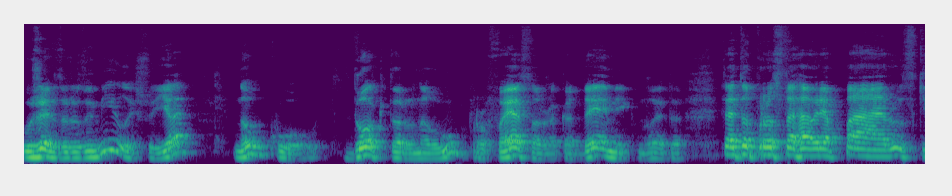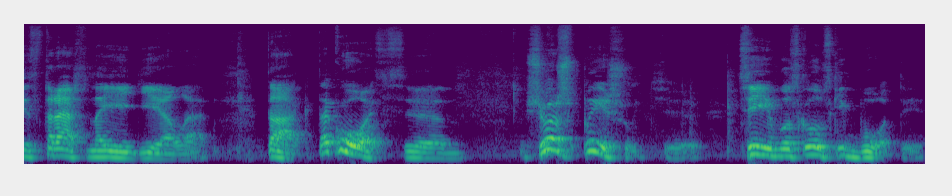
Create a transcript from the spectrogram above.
вже зрозуміли, що я науковець, доктор наук, професор, академік. Ну, это, это просто говоря, по-русски страшное дело. Так, так ось, е, що ж пишуть ці московські боти?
